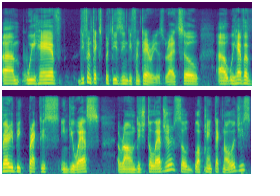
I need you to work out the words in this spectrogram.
um, we have different expertise in different areas, right? So, uh, we have a very big practice in the US around digital ledger, so blockchain technologies.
